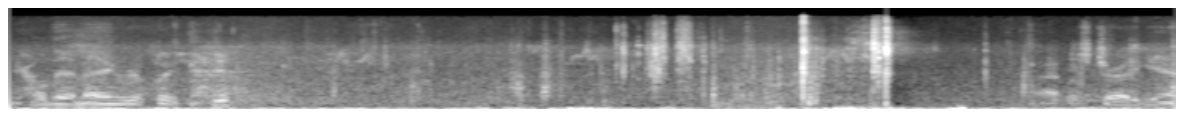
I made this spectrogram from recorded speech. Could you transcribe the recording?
Here, hold that mag real quick. Alright, let's try it again.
